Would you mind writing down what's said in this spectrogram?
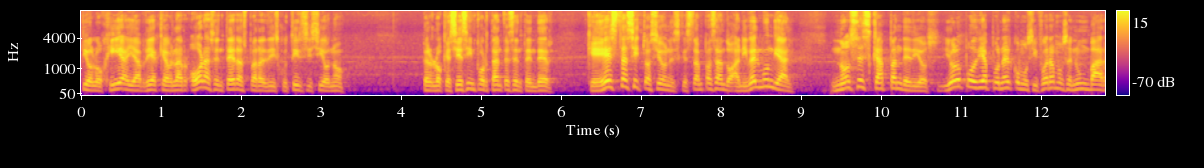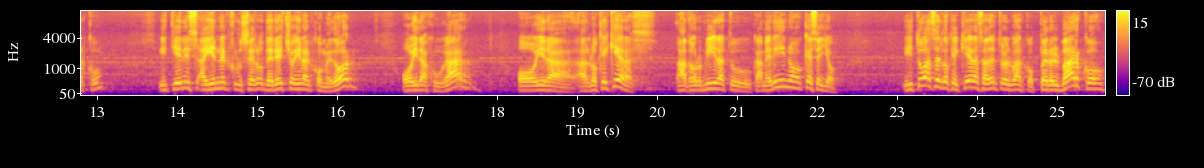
teología y habría que hablar horas enteras para discutir si sí o no. Pero lo que sí es importante es entender que estas situaciones que están pasando a nivel mundial no se escapan de Dios. Yo lo podría poner como si fuéramos en un barco y tienes ahí en el crucero derecho a ir al comedor o ir a jugar o ir a, lo que quieras, a dormir a tu camerino, qué sé yo. Y tú haces lo que quieras adentro del barco, pero el barco,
